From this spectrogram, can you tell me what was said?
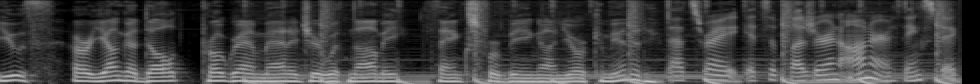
youth or young adult program manager with NAMI. Thanks for being on your community. That's right. It's a pleasure and honor. Thanks, Dick.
